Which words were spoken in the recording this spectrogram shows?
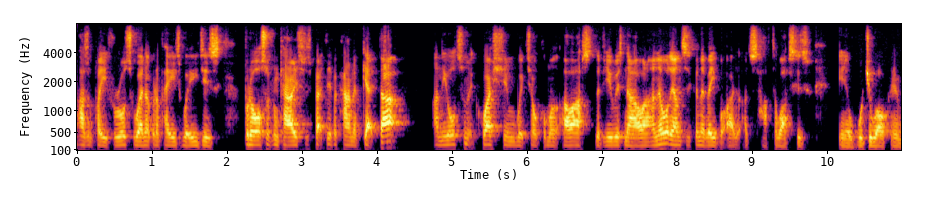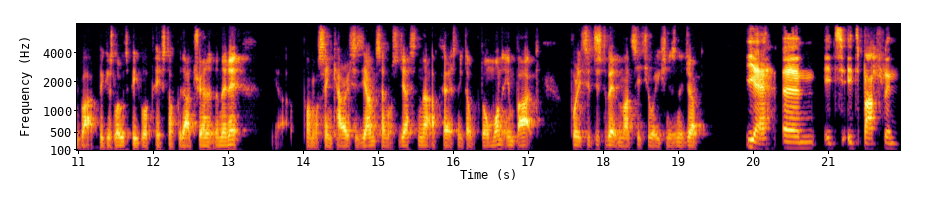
hasn't played for us, so we're not going to pay his wages. But also from Karius' perspective, I kind of get that. And the ultimate question, which I'll come, on, I'll ask the viewers now, I know what the answer is going to be, but I, I, just have to ask: is you know, would you welcome him back? Because loads of people are pissed off with Adrian at the minute. Yeah, I'm not saying Karius is the answer. I'm not suggesting that. I personally don't don't want him back, but it's just a bit of a mad situation, isn't it, Jack? Yeah, um, it's it's baffling.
